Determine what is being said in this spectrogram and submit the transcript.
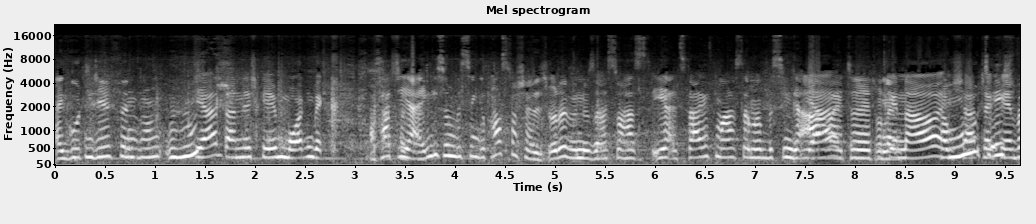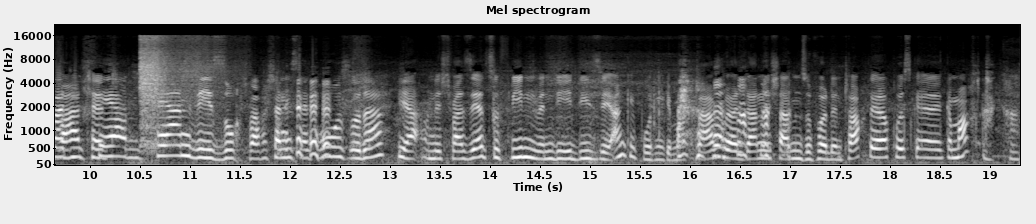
Einen guten Deal finden? Mhm. ja, dann ich gehe morgen weg. Das hat dir ja eigentlich so ein bisschen gepasst wahrscheinlich, oder? Wenn du sagst, du hast eher als Dive Master immer ein bisschen gearbeitet. und dann genau, ich Vermute hatte ich, war die. Fern Fernwehsucht war wahrscheinlich sehr groß, oder? Ja, und ich war sehr zufrieden, wenn die diese Angebote gemacht haben. Weil dann ich habe sofort den Tauchlehrerkurs ge gemacht. krass.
